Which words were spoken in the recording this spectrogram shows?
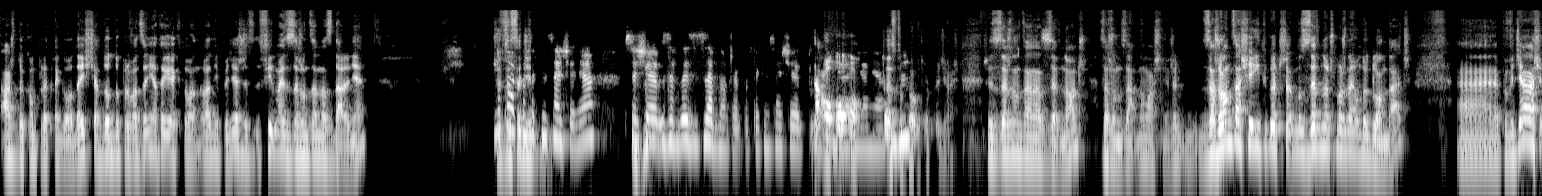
aż do kompletnego odejścia, do doprowadzenia tego, jak to ładnie powiedziałeś, że firma jest zarządzana zdalnie. No tak, w, zasadzie... w takim sensie, nie? W sensie mhm. z zewnątrz, jakby w takim sensie. No, o, o, o, to jest mhm. to, co powiedziałaś, że jest zarządzana z zewnątrz, zarządza, no właśnie, że zarządza się i tylko trzeba, z zewnątrz można ją doglądać, E, powiedziałaś,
